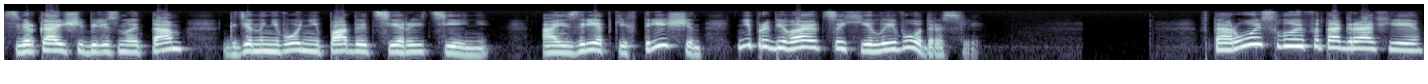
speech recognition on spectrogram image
сверкающий белизной там, где на него не падают серые тени, а из редких трещин не пробиваются хилые водоросли. Второй слой фотографии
